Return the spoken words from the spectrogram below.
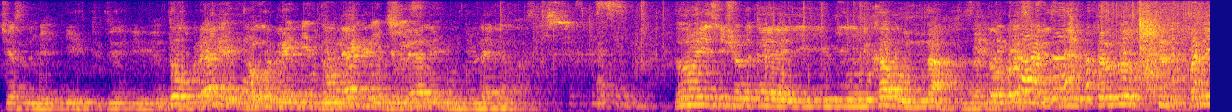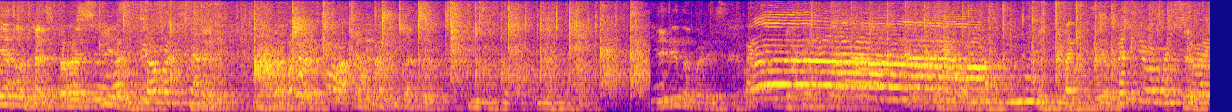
честными и, и Добрыми, удивляли, добрыми, удивляли, добрыми, удивляли, и удивляли нас. Ну, а есть еще такая Евгения Михайловна за добросовестный труд. Приятно нас пораспеть. Ирина Борисовна. Спасибо большое.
